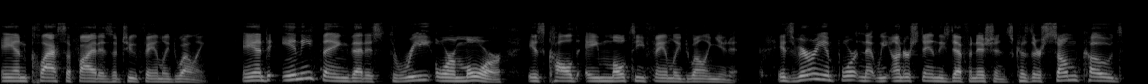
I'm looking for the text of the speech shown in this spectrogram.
and classified as a two family dwelling and anything that is three or more is called a multifamily dwelling unit. It's very important that we understand these definitions because there's some codes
